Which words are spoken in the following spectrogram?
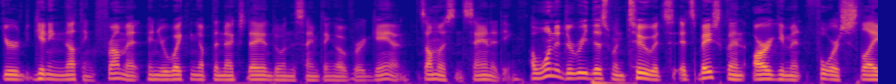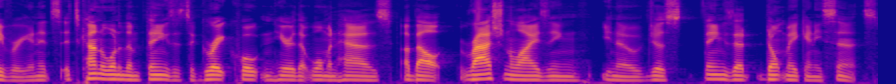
you're getting nothing from it and you're waking up the next day and doing the same thing over again. It's almost insanity. I wanted to read read this one too. It's it's basically an argument for slavery, and it's it's kind of one of them things. It's a great quote in here that Woolman has about rationalizing, you know, just things that don't make any sense.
